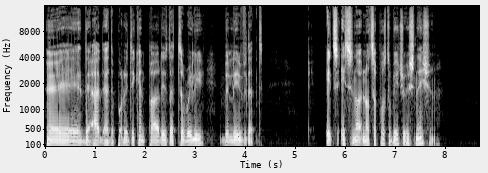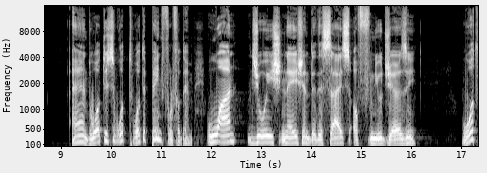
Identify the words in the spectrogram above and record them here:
the, the the political parties that really believe that it's it's not not supposed to be a Jewish nation. And what is what what is painful for them? One Jewish nation the size of New Jersey. What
